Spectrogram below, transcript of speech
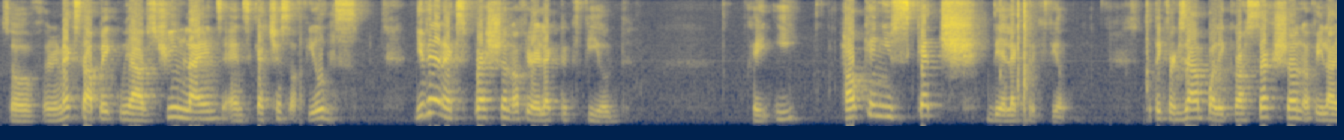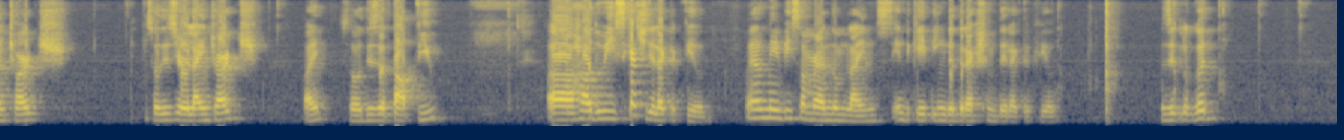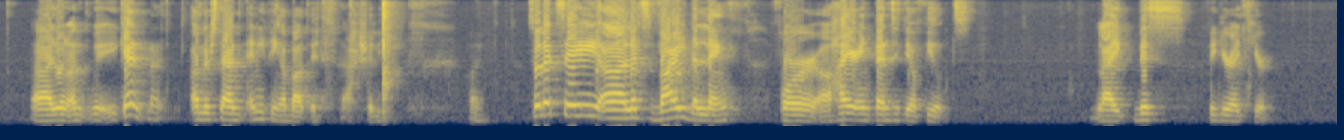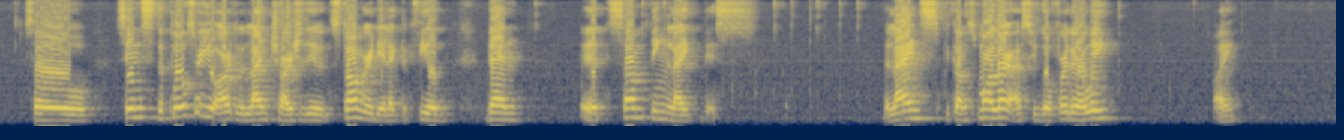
So for the next topic, we have streamlines and sketches of fields. Given an expression of your electric field, okay, E, how can you sketch the electric field? So take for example a cross section of a line charge. So this is your line charge, right? So this is a top view. Uh, how do we sketch the electric field? Well, maybe some random lines indicating the direction of the electric field. Does it look good? Uh, I don't. you can't understand anything about it actually. So let's say uh, let's vary the length for a higher intensity of fields, like this figure right here. So since the closer you are to the line charge, the stronger the electric field, then it's something like this. The lines become smaller as you go further away. Okay.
